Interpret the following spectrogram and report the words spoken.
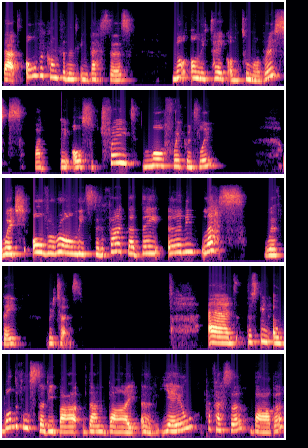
that overconfident investors not only take on too more risks, but they also trade more frequently, which overall leads to the fact that they earning less with their returns. And there's been a wonderful study by, done by uh, Yale professor Barber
